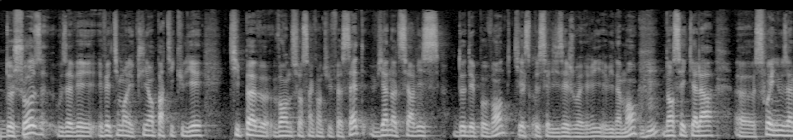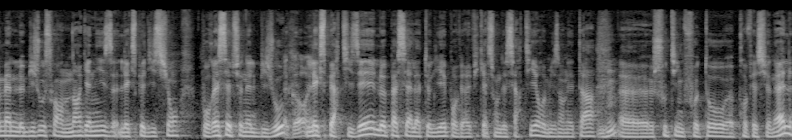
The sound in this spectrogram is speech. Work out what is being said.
deux choses. Vous avez effectivement les clients particuliers qui peuvent vendre sur 58 facettes via notre service de dépôt-vente qui est spécialisé joaillerie évidemment. Mhm. Dans ces cas-là, euh, soit ils nous amènent le bijou, soit on organise l'expédition pour réceptionner le bijou, l'expertiser, le passer à l'atelier pour vérification des serties, remise en état, mhm. euh, shooting photo euh, professionnel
